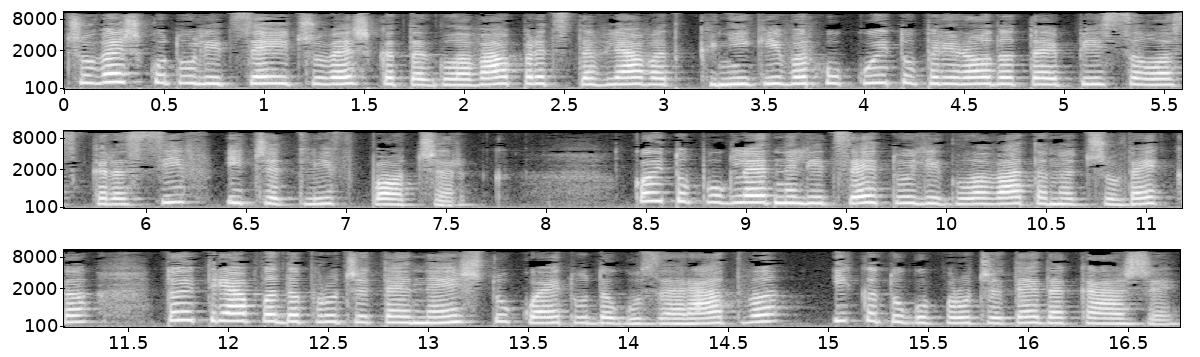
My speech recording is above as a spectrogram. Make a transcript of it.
Човешкото лице и човешката глава представляват книги, върху които природата е писала с красив и четлив почерк. Който погледне лицето или главата на човека, той трябва да прочете нещо, което да го зарадва и като го прочете да каже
